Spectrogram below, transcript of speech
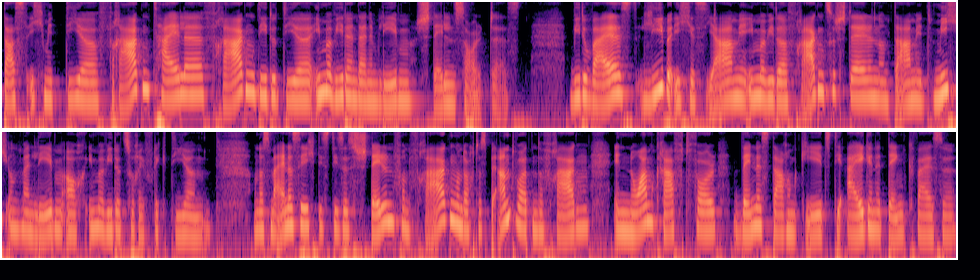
dass ich mit dir Fragen teile, Fragen, die du dir immer wieder in deinem Leben stellen solltest. Wie du weißt, liebe ich es ja, mir immer wieder Fragen zu stellen und damit mich und mein Leben auch immer wieder zu reflektieren. Und aus meiner Sicht ist dieses Stellen von Fragen und auch das Beantworten der Fragen enorm kraftvoll, wenn es darum geht, die eigene Denkweise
